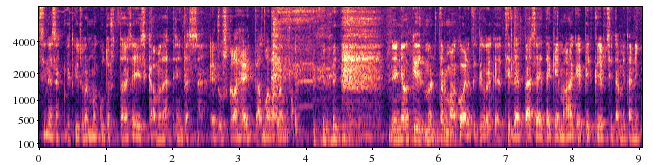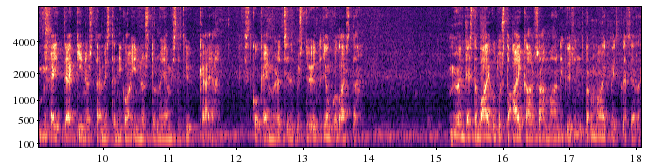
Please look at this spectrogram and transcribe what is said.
sinänsä, että kyllä se varmaan kutosta tai seiskaa mä lähtisin tässä. Et uskalla heittää matalempaa. niin, no, kyllä mä nyt varmaan koen, että sillä pääsee tekemään aika pitkälti just sitä, mitä, niin mikä itseä kiinnostaa, mistä niin on innostunut ja mistä tykkää. Ja sitten kokee myös, että siitä pystyy jonkinlaista myönteistä vaikutusta aikaansaamaan, niin kyllä se nyt varmaan aika pitkälti siellä,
